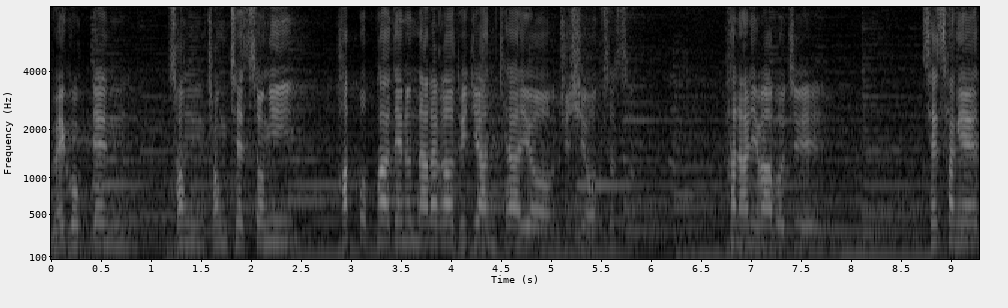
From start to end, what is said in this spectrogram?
왜곡된 성 정체성이 합법화되는 나라가 되지 않게 하여 주시옵소서. 하나님 아버지, 세상의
